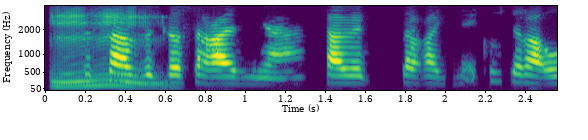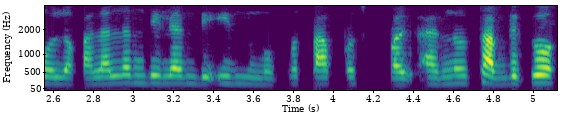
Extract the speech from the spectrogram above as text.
So, sabi Mm. ko sa kanya, sabi ko sa kanya, ikaw sira ulo ka, lalandi-landiin mo ko. Tapos pag ano, sabi ko,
